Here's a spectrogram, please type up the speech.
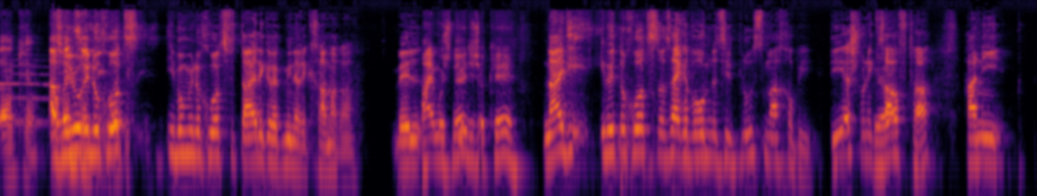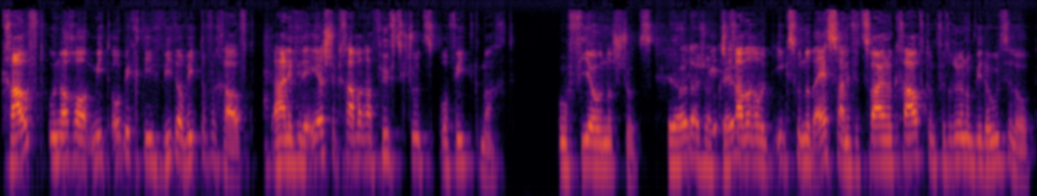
Danke. Also, Juri, noch kurz. Ich muss mich noch kurz verteidigen wegen meiner Kamera. Weil, Nein, musst nicht, ist okay. nein, die, ich will noch kurz noch sagen, warum ich Plusmacher bin. Die erste, die ich Ja. gekauft habe, habe ich gekauft und nachher mit Objektiv wieder weiterverkauft. Da habe ich für die erste Kamera 50 Stutz Profit gemacht. Auf 400 Stutz. Ja, das ist Die okay. Kamera, die X100S, habe ich für 200 gekauft und für 300 wieder rausgelassen.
